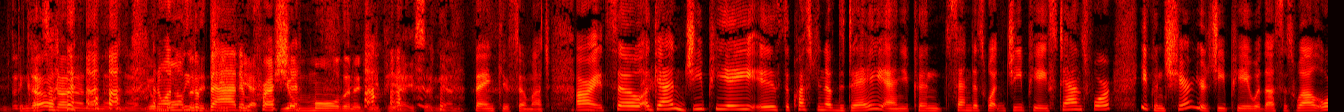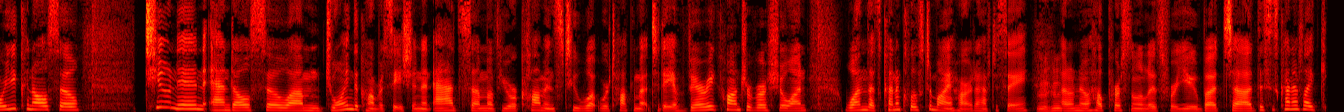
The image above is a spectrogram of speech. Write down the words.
No, no, no, no, no, no. You're don't wanna more leave than a bad GPA. impression. You're more than a GPA, Sunyan. Thank you so much. All right. So again, GPA is the question of the day, and you can send us what GPA stands for. You can share your GPA with us as well, or you can also tune in and also um, join the conversation and add some of your comments to what we're talking about today. A very controversial one, one that's kind of close to my heart, I have to say. I don't know how personal it is for you, but uh, this is kind of like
